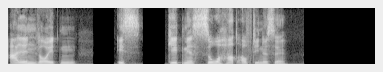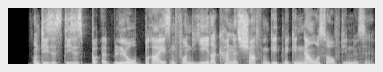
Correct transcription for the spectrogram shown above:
allen Leuten ist, geht mir so hart auf die Nüsse. Und dieses, dieses äh, Lobpreisen von jeder kann es schaffen, geht mir genauso auf die Nüsse.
